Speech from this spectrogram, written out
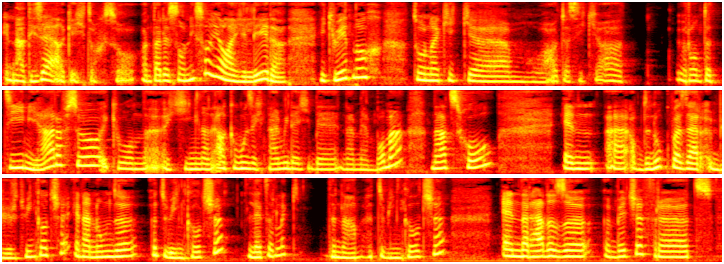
En dat is eigenlijk echt toch zo. Want dat is nog niet zo heel lang geleden. Ik weet nog, toen ik, uh, hoe was ik? Ja, rond de tien jaar of zo. Ik, woon, eh, ik ging dan elke woensdag namiddag bij, naar mijn bomma, na school. En uh, op de hoek was daar een buurtwinkeltje. En dat noemde het winkeltje, letterlijk de naam het winkeltje. En daar hadden ze een beetje fruit,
